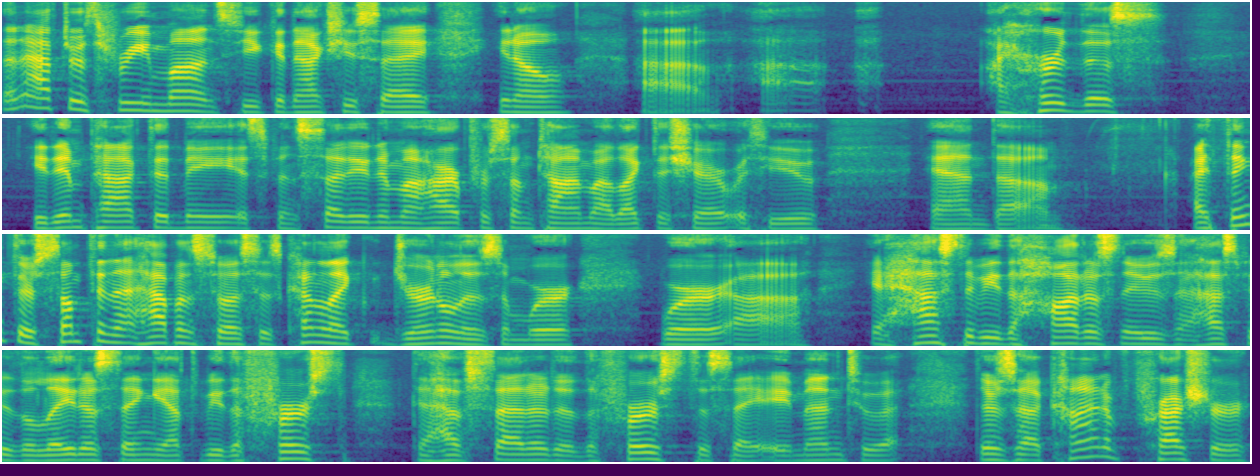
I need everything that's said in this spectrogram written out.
Then after three months, you can actually say, you know, uh, I heard this. It impacted me. It's been studied in my heart for some time. I'd like to share it with you. And um, I think there's something that happens to us. It's kind of like journalism, where where uh, it has to be the hottest news. It has to be the latest thing. You have to be the first to have said it or the first to say amen to it. There's a kind of pressure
